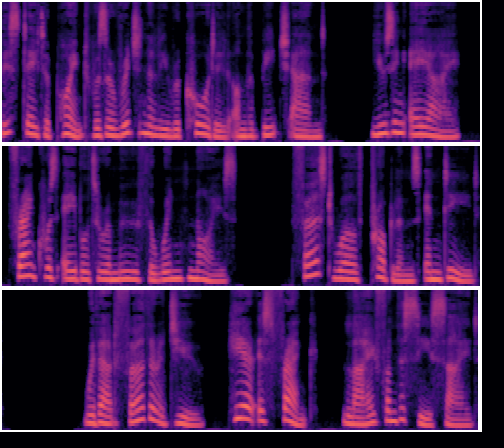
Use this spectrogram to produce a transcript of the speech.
This data point was originally recorded on the beach and, using AI, Frank was able to remove the wind noise. First world problems indeed. Without further ado, here is Frank, live from the seaside.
